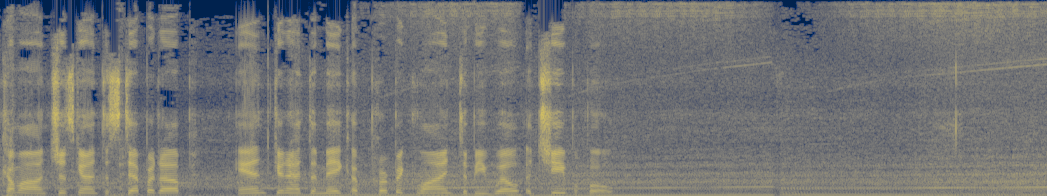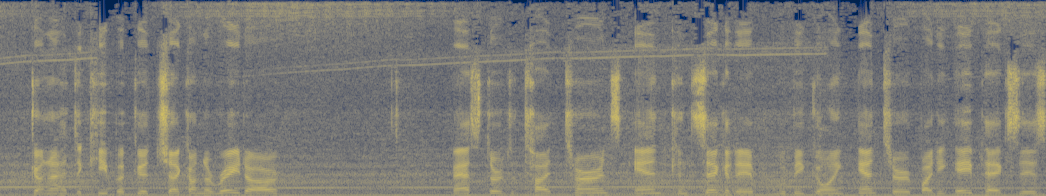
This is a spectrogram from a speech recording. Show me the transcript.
Come on, just gonna have to step it up and gonna have to make a perfect line to be well achievable. Gonna have to keep a good check on the radar. Master the tight turns and consecutive will be going entered by the apexes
